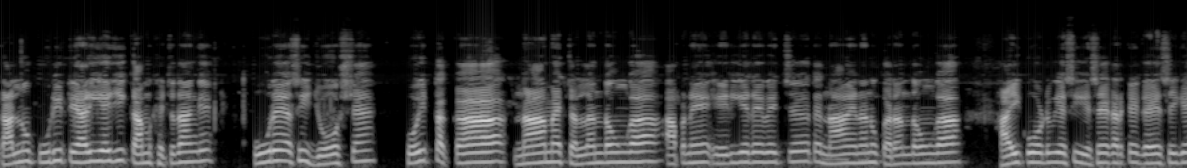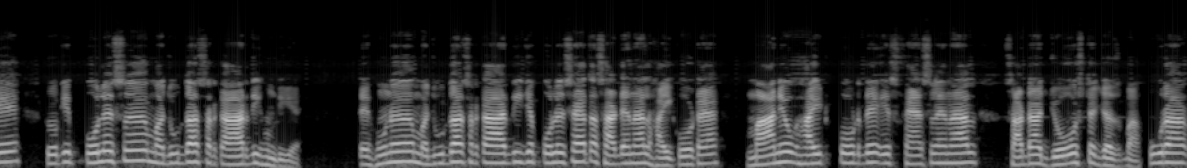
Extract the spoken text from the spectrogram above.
ਕੱਲ ਨੂੰ ਪੂਰੀ ਤਿਆਰੀ ਹੈ ਜੀ ਕੰਮ ਖਿੱਚ ਦਾਂਗੇ। ਪੂਰੇ ਅਸੀਂ ਜੋਸ਼ 'ਚ ਹੈ। ਕੋਈ ਧੱਕਾ ਨਾ ਮੈਂ ਚੱਲਣ ਦਊਂਗਾ ਆਪਣੇ ਏਰੀਏ ਦੇ ਵਿੱਚ ਤੇ ਨਾ ਇਹਨਾਂ ਨੂੰ ਕਰਨ ਦਊਂਗਾ। ਹਾਈ ਕੋਰਟ ਵੀ ਅਸੀਂ ਇਸੇ ਕਰਕੇ ਗਏ ਸੀਗੇ ਕਿਉਂਕਿ ਪੁਲਿਸ ਮੌਜੂਦਾ ਸਰਕਾਰ ਦੀ ਹੁੰਦੀ ਹੈ। ਤੇ ਹੁਣ ਮੌਜੂਦਾ ਸਰਕਾਰ ਦੀ ਜੇ ਪੁਲਿਸ ਹੈ ਤਾਂ ਸਾਡੇ ਨਾਲ ਹਾਈ ਕੋਰਟ ਹੈ। ਮਾਨਯੋਗ ਹਾਈ ਕੋਰਟ ਦੇ ਇਸ ਫੈਸਲੇ ਨਾਲ ਸਾਡਾ ਜੋਸ਼ ਤੇ ਜਜ਼ਬਾ ਪੂਰਾ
